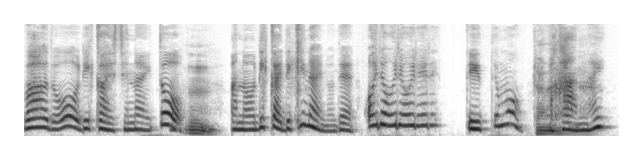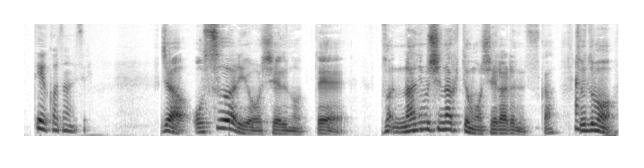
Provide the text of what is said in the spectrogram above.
ワードを理解してないと、うん。あの、理解できないので、おいでおいでおいでって言っても、わかんないっていうことなんですよ。じゃあ、お座りを教えるのって、そ何もしなくても教えられるんですか？それとも、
